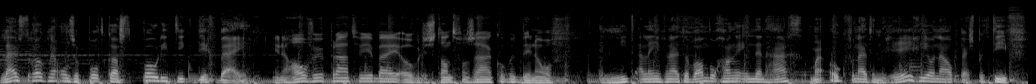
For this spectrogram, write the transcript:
Luister ook naar onze podcast Politiek Dichtbij. In een half uur praten we hierbij over de stand van zaken op het Binnenhof. En niet alleen vanuit de wandelgangen in Den Haag, maar ook vanuit een regionaal perspectief.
